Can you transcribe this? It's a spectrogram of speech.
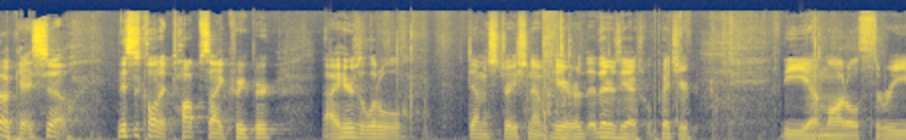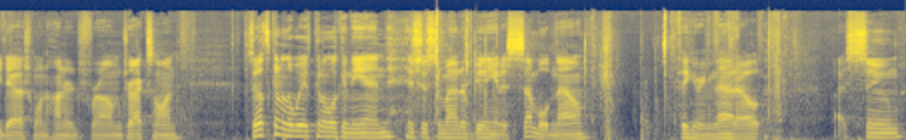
Okay, so this is called a topside creeper. Uh, here's a little demonstration of here. There's the actual picture. The uh, Model 3-100 from Traxion. So that's kind of the way it's going to look in the end. It's just a matter of getting it assembled now. Figuring that out. I assume,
